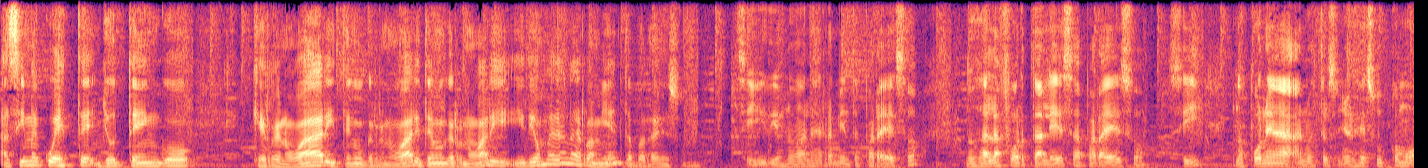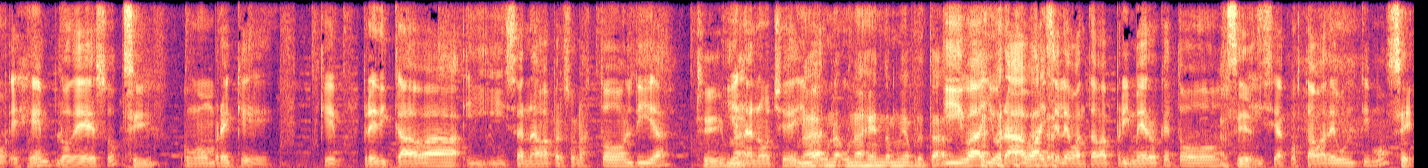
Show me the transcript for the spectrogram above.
así me cueste, yo tengo que renovar y tengo que renovar y tengo que renovar y, y Dios me da la herramienta para eso. Sí, Dios nos da las herramientas para eso, nos da la fortaleza para eso, ¿sí? Nos pone a, a nuestro Señor Jesús como ejemplo de eso. Sí, Un hombre que, que predicaba y, y sanaba personas todo el día. Sí. Y en la noche una, iba- una- una agenda muy apretada. Iba, lloraba y se levantaba primero que todos. Así es. Y se acostaba de último. Sí,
